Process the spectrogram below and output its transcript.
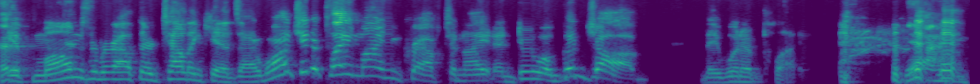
if moms were out there telling kids, I want you to play Minecraft tonight and do a good job, they wouldn't play. yeah. I mean,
